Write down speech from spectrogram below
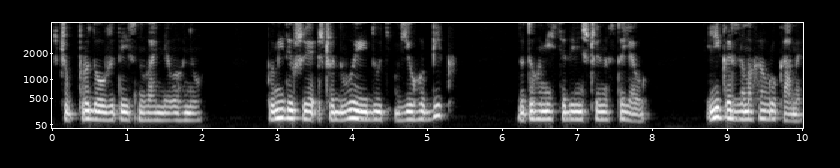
щоб продовжити існування вогню. Помітивши, що двоє йдуть в його бік, до того місця, де він щойно стояв, лікар замахав руками.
